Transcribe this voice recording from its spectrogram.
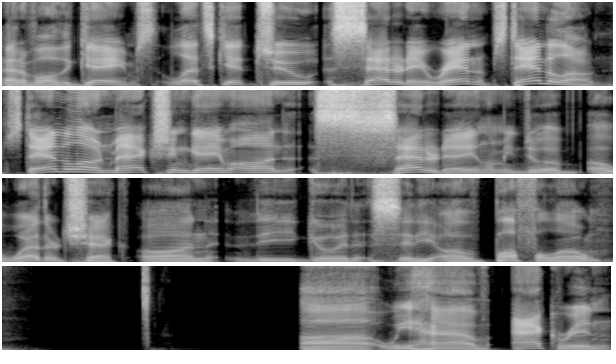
out of all the games. Let's get to Saturday random standalone standalone action game on Saturday. Let me do a, a weather check on the good city of Buffalo. Uh, we have Akron,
